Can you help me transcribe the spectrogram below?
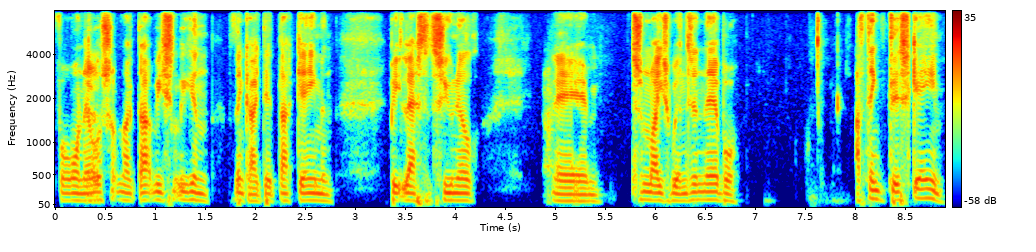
4 0 yeah. or something like that recently. And I think I did that game and beat Leicester 2 0. Um, some nice wins in there, but I think this game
